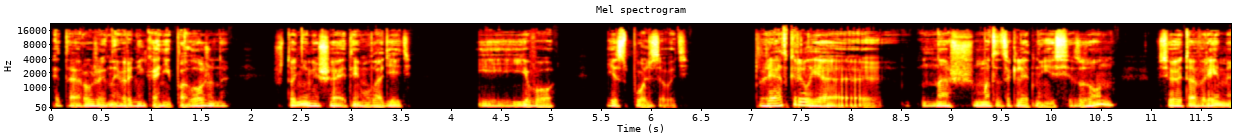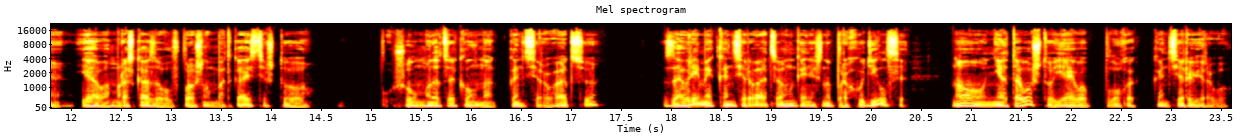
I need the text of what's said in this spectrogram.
это оружие наверняка не положено, что не мешает им владеть и его использовать. Приоткрыл я э, наш мотоциклетный сезон. Все это время я вам рассказывал в прошлом подкасте, что ушел мотоцикл на консервацию. За время консервации он, конечно, прохудился, но не от того, что я его плохо консервировал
